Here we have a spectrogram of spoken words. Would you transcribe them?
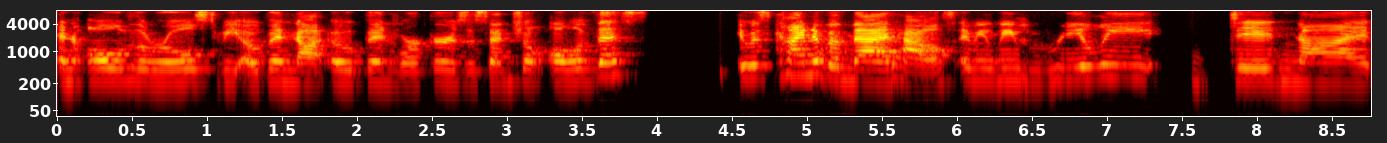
and all of the rules to be open, not open, workers, essential, all of this. It was kind of a madhouse. I mean, we really did not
